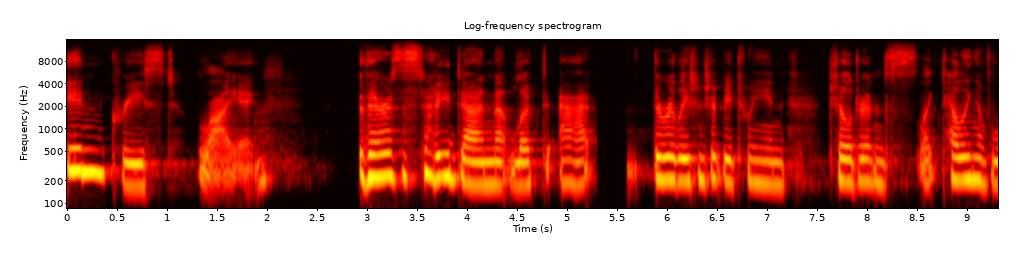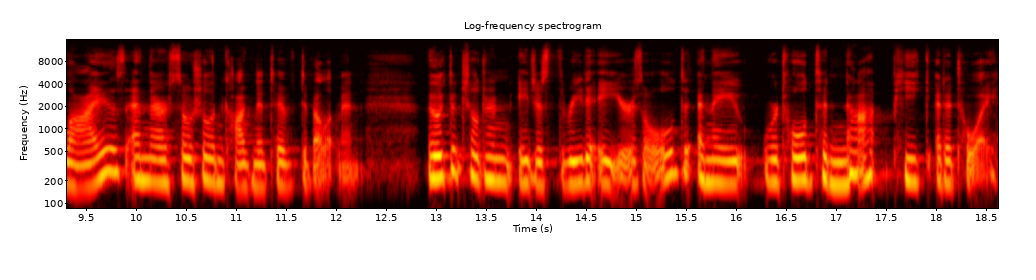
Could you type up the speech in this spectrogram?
increased lying. There is a study done that looked at the relationship between children's like telling of lies and their social and cognitive development. They looked at children ages three to eight years old and they were told to not peek at a toy.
